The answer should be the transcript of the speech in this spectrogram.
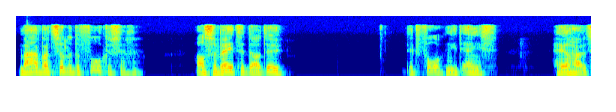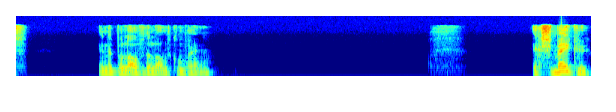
Maar wat zullen de volken zeggen als ze weten dat u dit volk niet eens heel huids in het beloofde land kon brengen? Ik smeek u,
